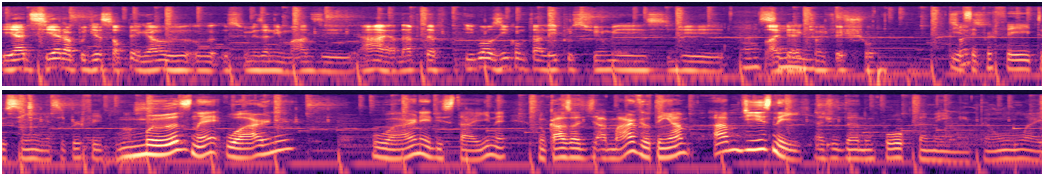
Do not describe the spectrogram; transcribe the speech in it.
E a DC ela podia só pegar o- o- os filmes animados e. Ah, adapta igualzinho como tá ali pros filmes de Ah, live sim. action e fechou. Ia ser perfeito, sim, ia ser perfeito. Nossa. Mas, né, o Warner. O Warner ele está aí, né? No caso, a, Marvel tem a, a Disney ajudando um pouco também, né? Então aí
